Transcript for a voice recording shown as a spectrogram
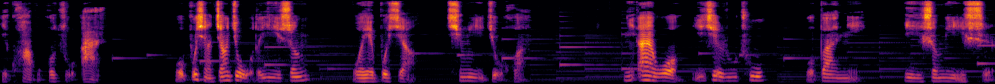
也跨不过阻碍。我不想将就我的一生，我也不想轻易就换。你爱我，一切如初，我伴你一生一世。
